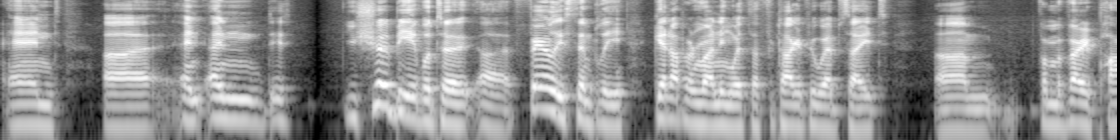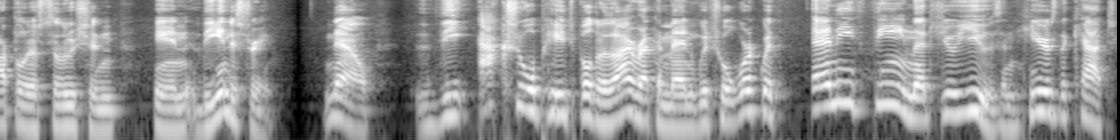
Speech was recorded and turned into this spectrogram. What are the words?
and uh, and and it, you should be able to uh, fairly simply get up and running with a photography website um, from a very popular solution in the industry. Now, the actual page builder that I recommend, which will work with any theme that you use, and here's the catch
